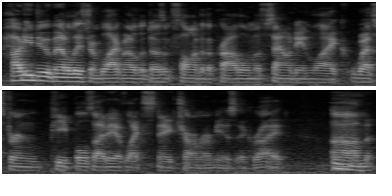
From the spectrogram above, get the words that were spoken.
how do you do Middle Eastern black metal that doesn't fall into the problem of sounding like Western people's idea of like snake charmer music, right? Um,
